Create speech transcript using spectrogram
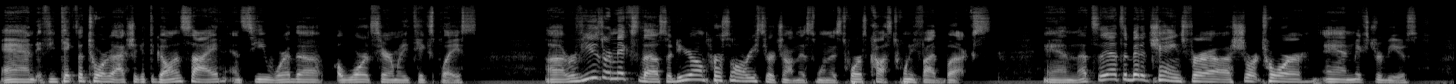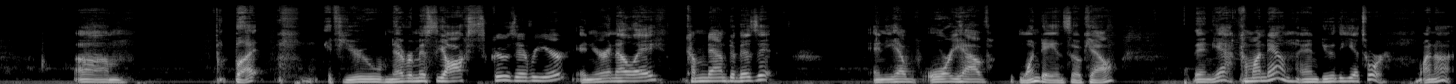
And if you take the tour you'll actually get to go inside and see where the award ceremony takes place. Uh, reviews are mixed though so do your own personal research on this one as tours cost 25 bucks. And that's that's a bit of change for a short tour and mixed reviews. Um but if you never miss the Oscars every year and you're in LA coming down to visit and you have or you have one day in SoCal, then yeah, come on down and do the uh, tour. Why not?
